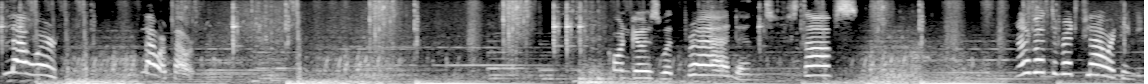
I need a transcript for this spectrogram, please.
Flour. Flour power. Corn goes with bread and stuffs. What about the red flour thingy?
